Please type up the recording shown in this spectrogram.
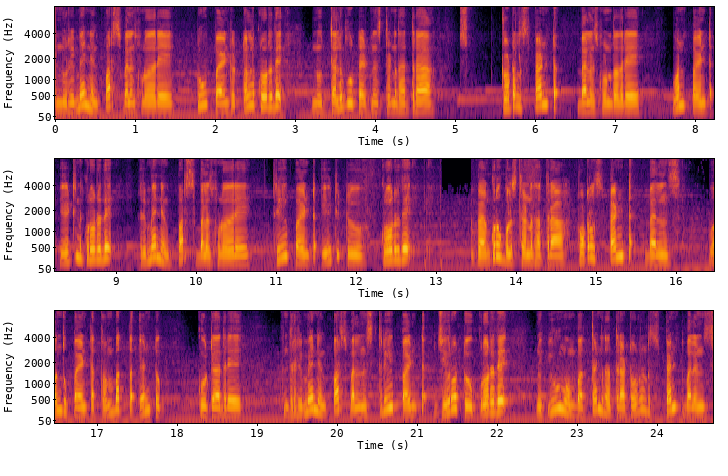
ಇನ್ನು ರಿಮೈನಿಂಗ್ ಪರ್ಸ್ ಬ್ಯಾಲೆನ್ಸ್ ನೋಡಿದ್ರೆ ಟೂ ಪಾಯಿಂಟ್ ಟ್ವೆಲ್ ಕ್ರೋರ್ ಇದೆ. ಇನ್ನು ತೆಲುಗು ಟೈಟನ್ಸ್ ತಂಡದ ಹತ್ರ ಟೋಟಲ್ ಸ್ಪೆಂಟ್ ಬ್ಯಾಲೆನ್ಸ್ ನೋಡೋದಾದರೆ ಒನ್ ಪಾಯಿಂಟ್ ಏಯ್ಟೀನ್ ಕ್ರೋರ್ ಇದೆ. ರಿಮೈನಿಂಗ್ ಪರ್ಸ್ ಬ್ಯಾಲೆನ್ಸ್ ನೋಡೋದಾದರೆ three point eighty two crore ಇದೆ. ಬ್ಯಾಂಗ್ಳೂರು ಬುಲ್ಸ್ ತಂಡದ ಹತ್ರ ಟೋಟಲ್ ಸ್ಪೆಂಟ್ ಬ್ಯಾಲೆನ್ಸ್ ಒಂದು ಪಾಯಿಂಟ್ ತೊಂಬತ್ತ ಎಂಟು ಕೋಟಿ ಆದರೆ ಅಂದರೆ remaining purse balance three point zero two crore ಇದೆ. ಇನ್ನು ಯು ಮುಂಬೈ ತಂಡದ ಹತ್ರ ಟೋಟಲ್ ಸ್ಪೆಂಟ್ ಬ್ಯಾಲೆನ್ಸ್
